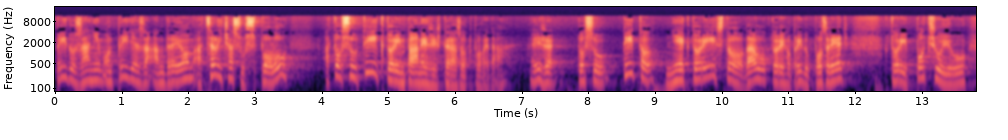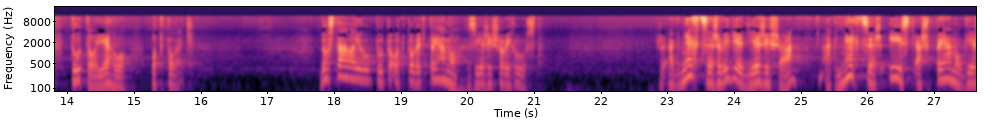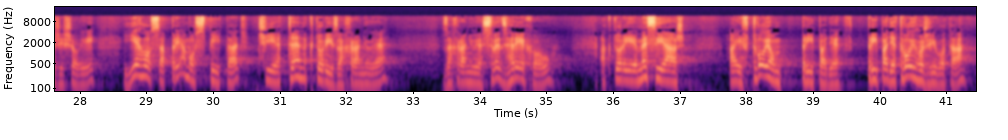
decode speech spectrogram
Prídu za ním, on príde za Andrejom a celý čas sú spolu a to sú tí, ktorým pán Ježiš teraz odpovedá. Hej, že to sú títo niektorí z toho davu, ktorí ho prídu pozrieť, ktorí počujú túto jeho odpoveď. Dostávajú túto odpoveď priamo z Ježišových úst. Že ak nechceš vidieť Ježiša, ak nechceš ísť až priamo k Ježišovi, jeho sa priamo spýtať, či je ten, ktorý zachraňuje, zachraňuje svet z hriechov a ktorý je Mesiáš aj v tvojom prípade, v prípade tvojho života,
